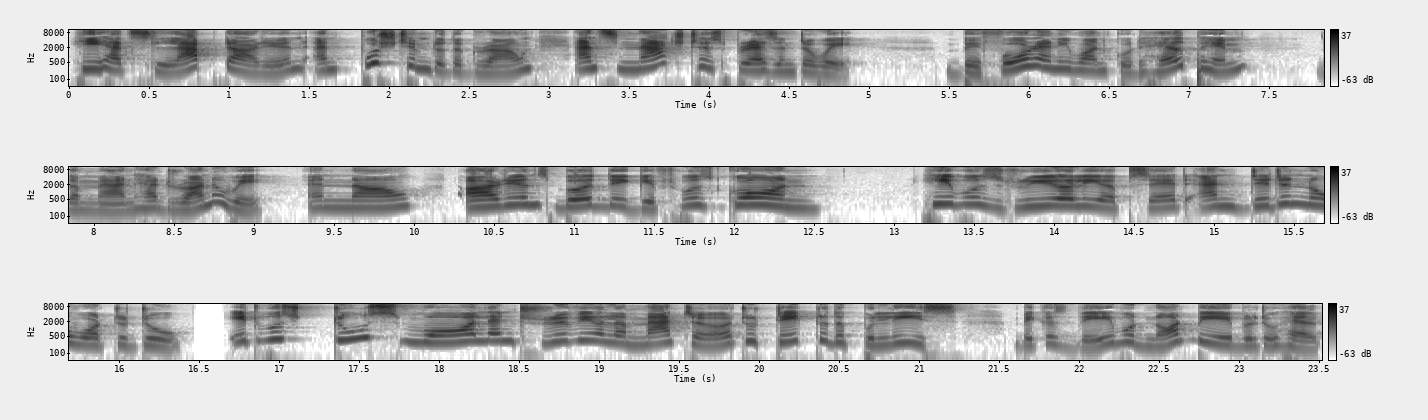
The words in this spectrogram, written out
He had slapped Aryan and pushed him to the ground and snatched his present away. Before anyone could help him, the man had run away, and now Aryan's birthday gift was gone. He was really upset and didn't know what to do. It was too small and trivial a matter to take to the police because they would not be able to help.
